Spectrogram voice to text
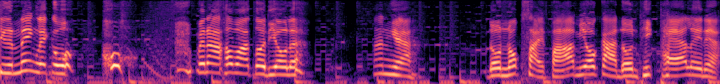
ยืนนิ่งเลยกู ไม่น่าเข้ามาตัวเดียวเลย นั่นไง โดนนกสายฟ้ามีโอกาสโดนพลิกแพ้เลยเนี่ย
